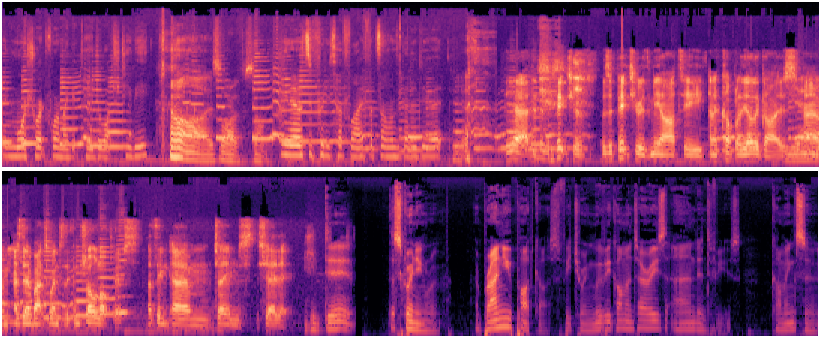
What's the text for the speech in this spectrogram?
In more short form, I get paid to watch TV. oh, it's alright for some. You know, it's a pretty tough life, but someone's got to do it. Yeah, I think there's a picture. There's a picture with me, Artie, and a couple of the other guys Yeah. um, as they're about to enter the control office. I think um, James shared it. He did. The Screening Room, a brand new podcast featuring movie commentaries and interviews, coming soon.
